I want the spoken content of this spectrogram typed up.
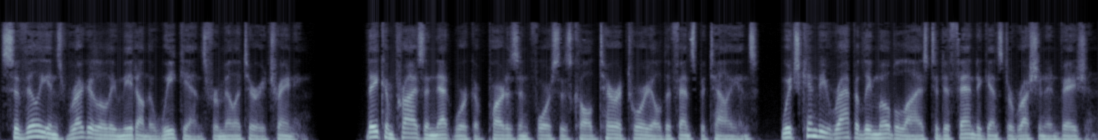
Civilians regularly meet on the weekends for military training. They comprise a network of partisan forces called territorial defense battalions, which can be rapidly mobilized to defend against a Russian invasion.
